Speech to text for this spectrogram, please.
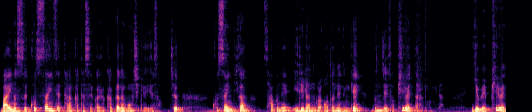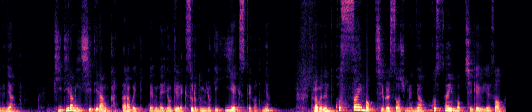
마이너스 코사인 세타랑 같았을 거예요. 각변환 공식에 의해서. 즉 코사인 d가 4분의 1이라는 걸 얻어내는 게 문제에서 필요했다라는 겁니다. 이게 왜 필요했느냐? BD랑 ECD랑 같다라고 했기 때문에 여기를 x로 두면 여기 2x 되거든요. 그러면은 코사인 법칙을 써주면요. 코사인 법칙에 의해서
